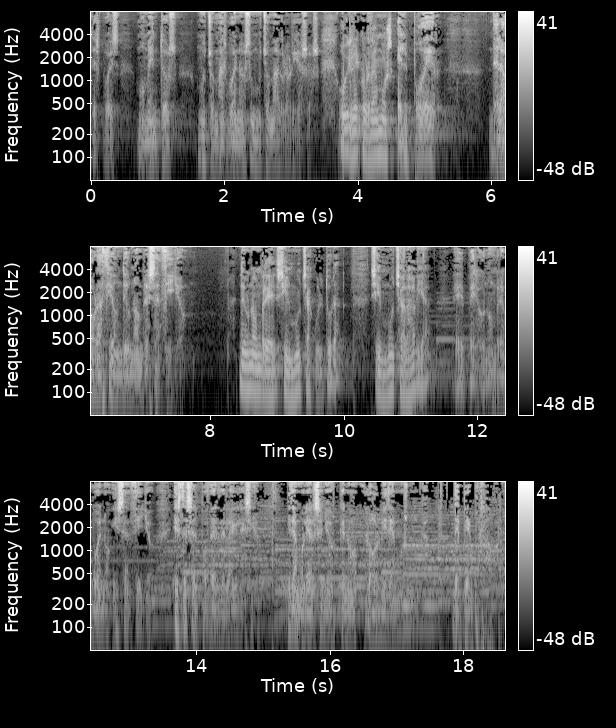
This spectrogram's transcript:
después momentos mucho más buenos y mucho más gloriosos. Hoy recordamos el poder de la oración de un hombre sencillo, de un hombre sin mucha cultura, sin mucha labia, eh, pero un hombre bueno y sencillo. Este es el poder de la Iglesia. Pidámosle al Señor que no lo olvidemos nunca. De pie, por favor.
